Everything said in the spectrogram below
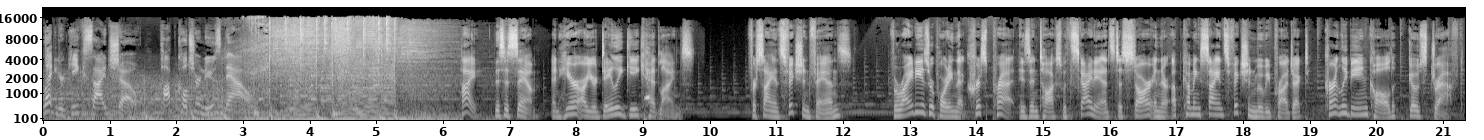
Let your geek side show. Pop culture news now. Hi, this is Sam, and here are your daily geek headlines. For science fiction fans, Variety is reporting that Chris Pratt is in talks with Skydance to star in their upcoming science fiction movie project, currently being called Ghost Draft.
